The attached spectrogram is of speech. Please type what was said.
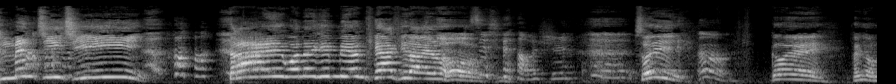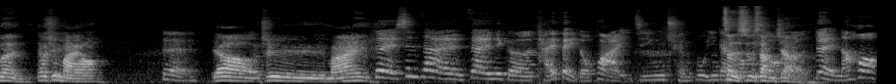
唔免支持？台湾的人民站起来了。谢谢老师。所以，嗯，各位朋友们要去买哦。对，要去买。对，现在在那个台北的话，已经全部应该正式上架了。对，然后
